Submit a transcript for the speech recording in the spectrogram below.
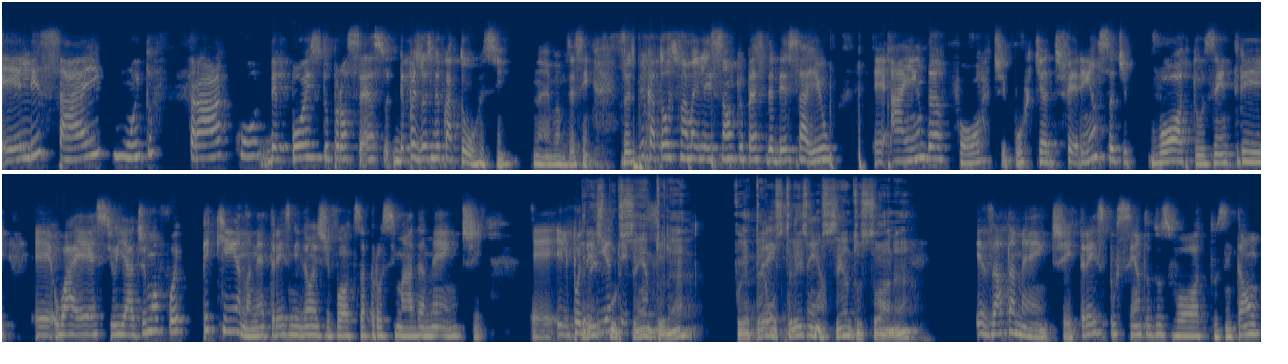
ele sai muito fraco depois do processo, depois de 2014, né, vamos dizer assim. 2014 foi uma eleição que o PSDB saiu é, ainda forte, porque a diferença de votos entre é, o Aécio e a Dilma foi pequena, né, 3 milhões de votos aproximadamente. É, ele poderia 3%, ter... né? Foi até 3%. uns 3% só, né? Exatamente, 3% dos votos. Então,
